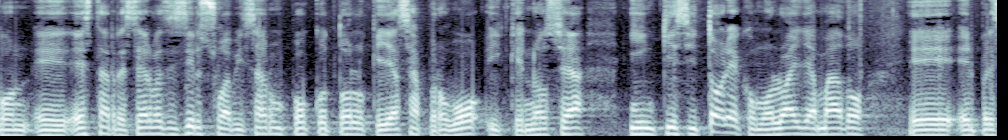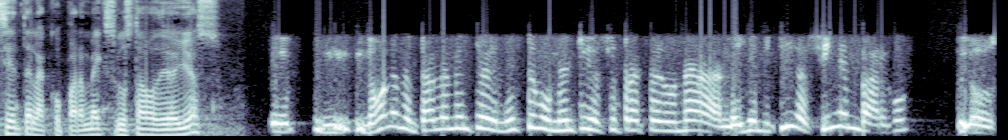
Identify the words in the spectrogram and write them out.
con eh, estas reservas, es decir, suavizar un poco todo lo que ya se aprobó y que no sea inquisitoria, como lo ha llamado eh, el presidente de la Coparmex, Gustavo de Hoyos? Eh, no, lamentablemente en este momento ya se trata de una ley emitida. Sin embargo, los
